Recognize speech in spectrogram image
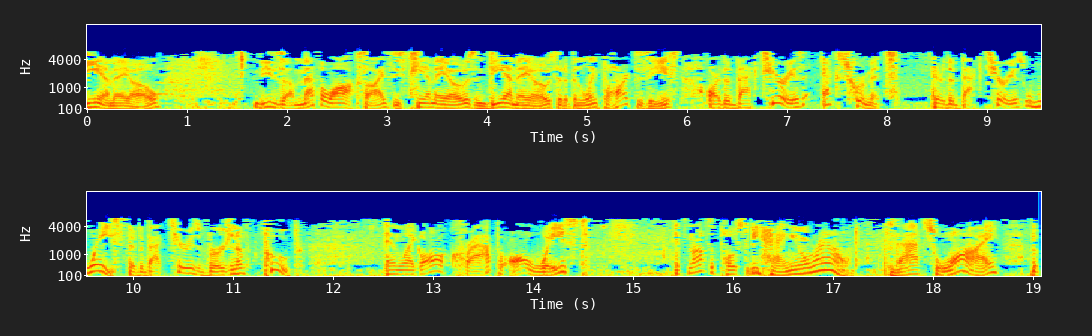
DMAO. These uh, methyl oxides, these TMAOs and DMAOs that have been linked to heart disease, are the bacteria's excrement. They're the bacteria's waste. They're the bacteria's version of poop. And like all crap, all waste, it's not supposed to be hanging around. That's why the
